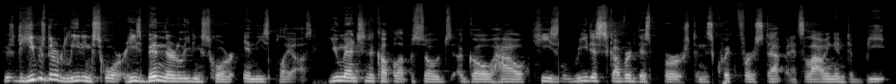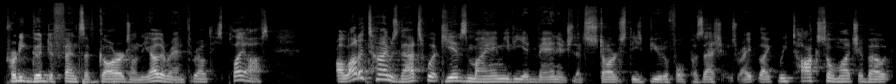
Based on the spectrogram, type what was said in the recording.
he was, he was their leading scorer. He's been their leading scorer in these playoffs. You mentioned a couple episodes ago how he's rediscovered this burst and this quick first step, and it's allowing him to beat pretty good defensive guards on the other end throughout these playoffs a lot of times that's what gives Miami the advantage that starts these beautiful possessions, right? Like we talk so much about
